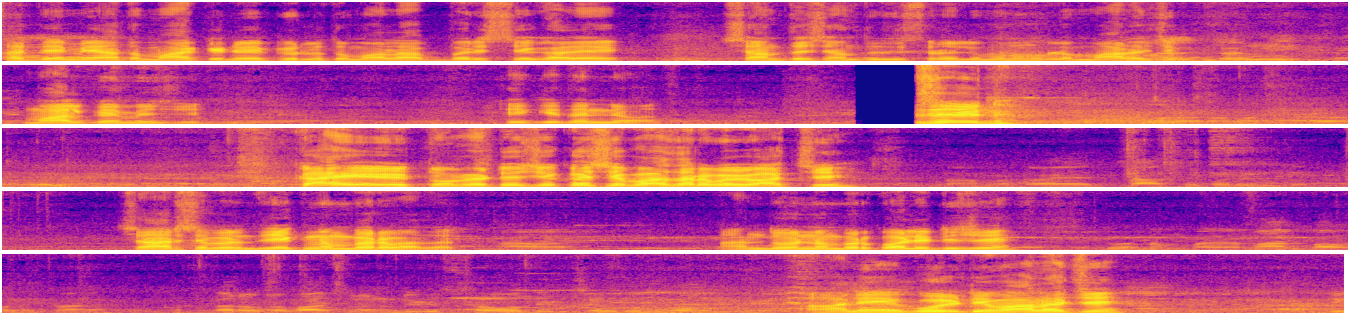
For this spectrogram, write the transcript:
सध्या मी आता मार्केटमध्ये फिरलो तर मला बरेचसे गाळे शांत शांत दिसू राहिले. म्हणून म्हटलं मालाचे माल कमीच आहे. ठीक आहे धन्यवाद. काय आहे? टोमॅटोचे कसे बाजार भाव आजचे? चारशे पर्यंत एक नंबर बाजार. हा. आणि दोन नंबर क्वालिटीचे? दोन नंबर माल पाहून सत्तर रुपये पासून दीड सव्वा दीडशे रुपये आणि गोल्टी मालाचे? दीडशे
